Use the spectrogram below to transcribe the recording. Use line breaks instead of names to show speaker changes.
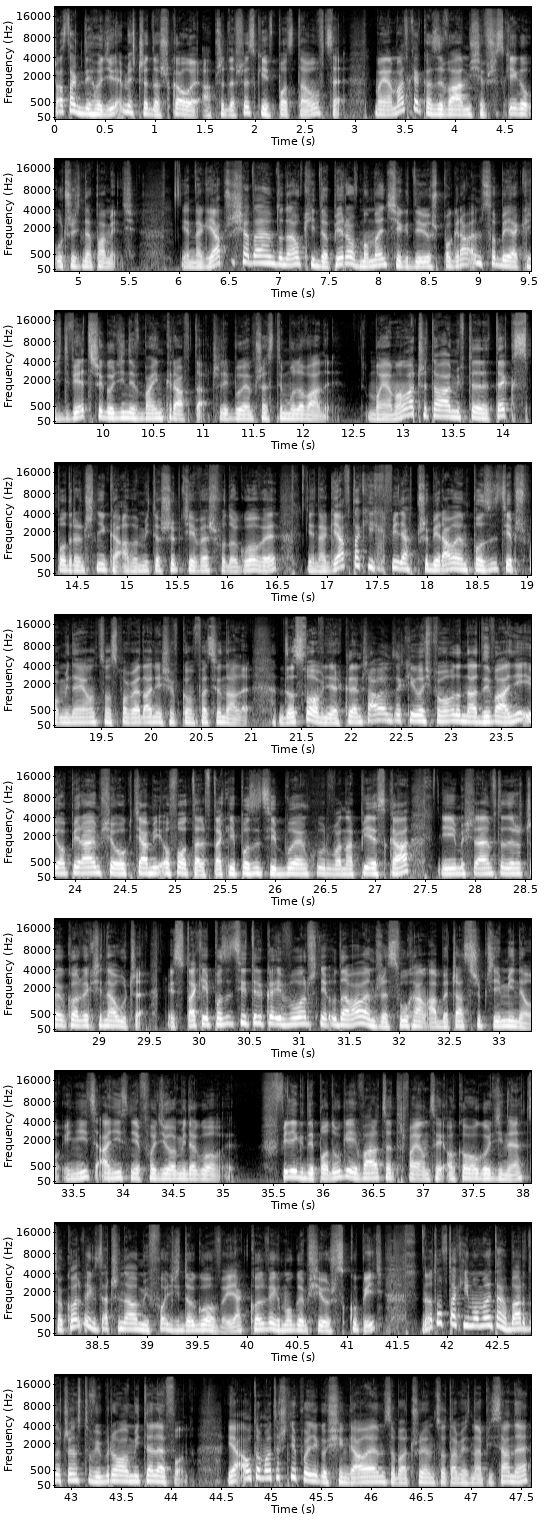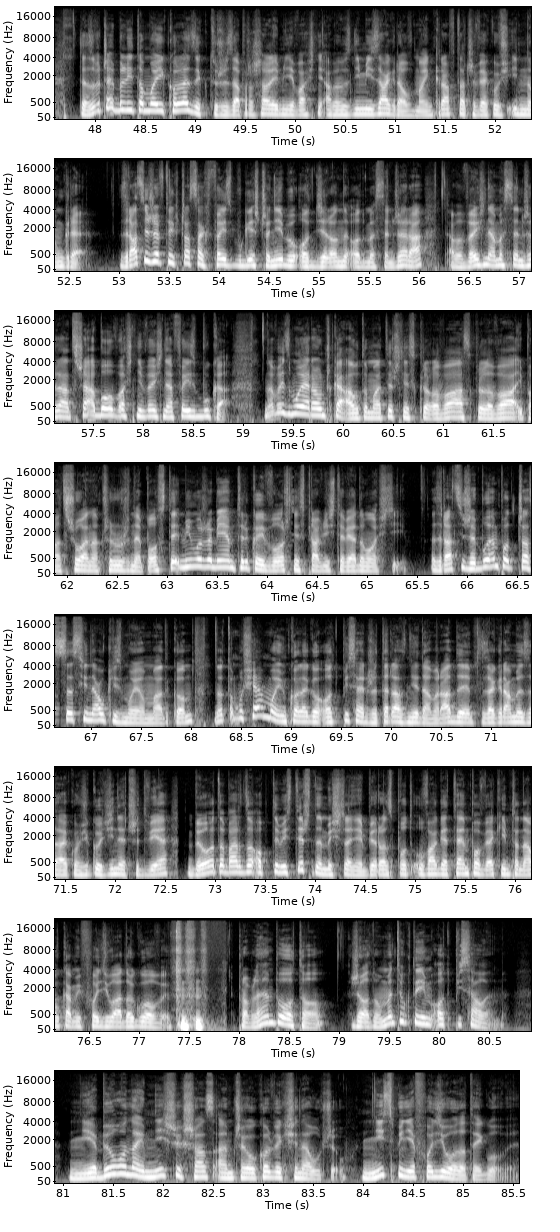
czasach, gdy chodziłem jeszcze do szkoły, a przede wszystkim w podstawówce, moja matka kazywała mi się wszystkiego uczyć na pamięć. Jednak ja przysiadałem do nauki dopiero w momencie, gdy już pograłem sobie jakieś 2-3 godziny w Minecrafta, czyli byłem przestymulowany. Moja mama czytała mi wtedy tekst z podręcznika, aby mi to szybciej weszło do głowy, jednak ja w takich chwilach przybierałem pozycję przypominającą spowiadanie się w konfesjonale. Dosłownie, klęczałem z jakiegoś powodu na dywanie i opierałem się łokciami o fotel. W takiej pozycji byłem kurwa na pieska i myślałem wtedy, że czegokolwiek się nauczę. Więc w takiej pozycji tylko i wyłącznie udawałem, że słucham, aby czas szybciej minął i nic a nic nie wchodziło mi do głowy. W chwili, gdy po długiej walce trwającej około godzinę, cokolwiek zaczynało mi wchodzić do głowy, jakkolwiek mogłem się już skupić, no to w takich momentach bardzo często wibrował mi telefon. Ja automatycznie po niego sięgałem, zobaczyłem co tam jest napisane. Zazwyczaj byli to moi koledzy, którzy zapraszali mnie właśnie, abym z nimi zagrał w Minecrafta czy w jakąś inną grę. Z racji, że w tych czasach Facebook jeszcze nie był oddzielony od Messengera, aby wejść na Messengera trzeba było właśnie wejść na Facebooka. No więc moja rączka automatycznie scrollowała, scrollowała i patrzyła na przeróżne posty, mimo że miałem tylko i wyłącznie sprawdzić te wiadomości. Z racji, że byłem podczas sesji nauki z moją matką, no to musiałem moim kolegom odpisać, że teraz nie dam rady, zagramy za jakąś godzinę czy dwie. Było to bardzo optymistyczne myślenie, biorąc pod uwagę tempo, w jakim ta nauka mi wchodziła do głowy. Problemem było to, że od momentu, gdy im odpisałem, nie było najmniejszych szans, abym czegokolwiek się nauczył. Nic mi nie wchodziło do tej głowy.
